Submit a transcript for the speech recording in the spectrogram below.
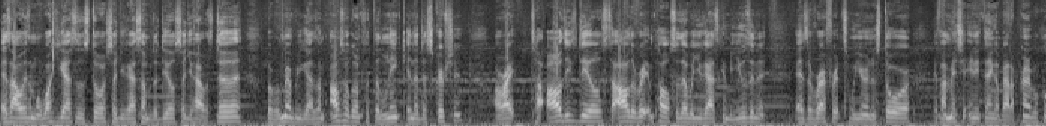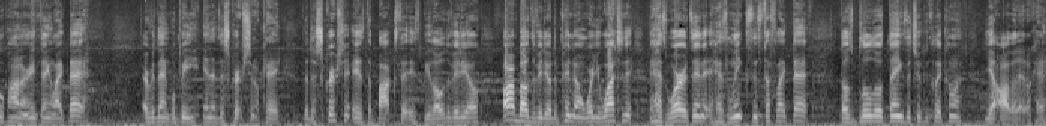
As always, I'm gonna walk you guys to the store, show you guys some of the deals, show you how it's done. But remember, you guys, I'm also gonna put the link in the description, all right, to all these deals, to all the written posts, so that way you guys can be using it as a reference when you're in the store. If I mention anything about a printable coupon or anything like that, everything will be in the description, okay? The description is the box that is below the video or above the video, depending on where you're watching it. It has words in it, it has links and stuff like that. Those blue little things that you can click on, yeah, all of that, okay?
